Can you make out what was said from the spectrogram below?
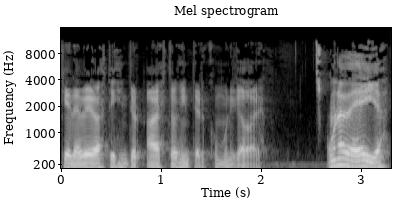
que le veo a estos intercomunicadores. Una de ellas,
